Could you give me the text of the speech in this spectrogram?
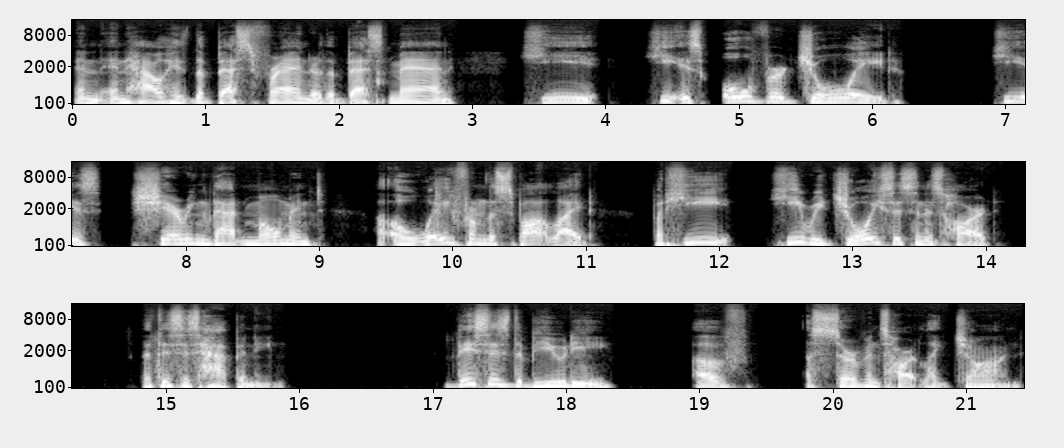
and, and how his the best friend or the best man, he he is overjoyed. He is sharing that moment uh, away from the spotlight, but he he rejoices in his heart that this is happening. This is the beauty of a servant's heart like John.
